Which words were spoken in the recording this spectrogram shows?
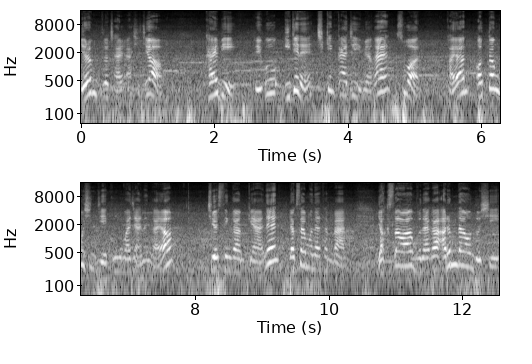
여러분들도 잘 아시죠? 갈비 그리고 이제는 치킨까지 유명한 수원 과연 어떤 곳인지 궁금하지 않은가요? 지어스님과 함께하는 역사문화 탐방 역사와 문화가 아름다운 도시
